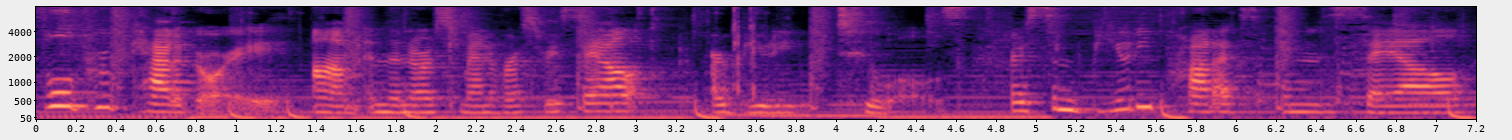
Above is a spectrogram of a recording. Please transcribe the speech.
foolproof category um, in the Nordstrom anniversary sale are beauty tools. There's some beauty products in the sale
